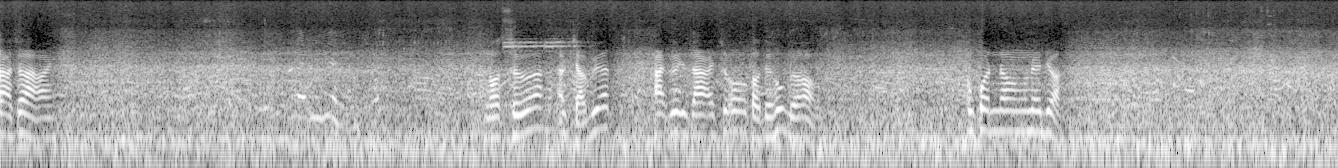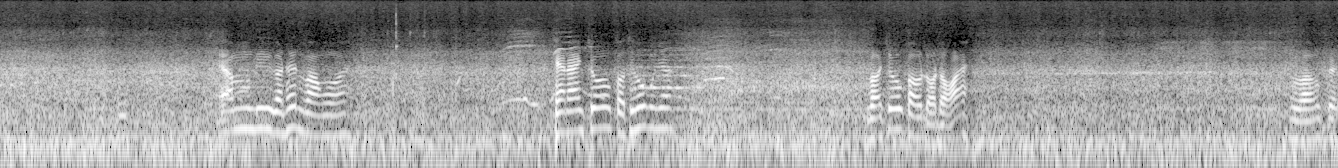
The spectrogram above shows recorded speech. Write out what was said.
Ra chỗ nào anh? Nó sứa, em chả biết ai cứ ra cái chỗ cầu Tây Húc được không? Ông Quân đang lên chưa? Em đi gần hết vòng rồi Hẹn anh chỗ cầu Tây Húc nhá Vào chỗ cầu đỏ đỏ ấy Vâng, ok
